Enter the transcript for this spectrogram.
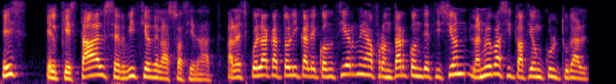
es el que está al servicio de la sociedad. A la escuela católica le concierne afrontar con decisión la nueva situación cultural,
